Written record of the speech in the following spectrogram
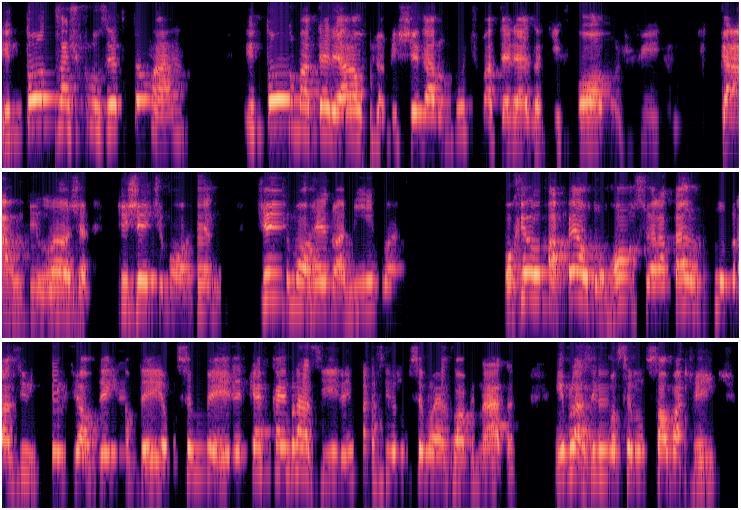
E todas as cruzeiras estão lá. E todo o material, já me chegaram muitos materiais aqui, fotos, vídeos, de carro, de lancha, de gente morrendo, gente morrendo à míngua. Porque o papel do Robson, ela está andando no Brasil inteiro, de aldeia em aldeia. Você vê ele, ele quer ficar em Brasília. Em Brasília você não resolve nada. Em Brasília você não salva a gente.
